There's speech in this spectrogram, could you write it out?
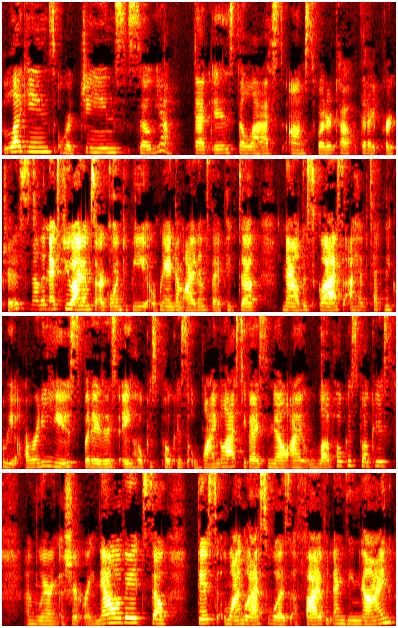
leggings or jeans. So yeah, that is the last um, sweater top that I purchased. Now the next few items are going to be random items that I picked up. Now this glass I have technically already used, but it is a Hocus Pocus wine glass. You guys know I love Hocus Pocus. I'm wearing a shirt right now of it. So this wine glass was $5.99.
